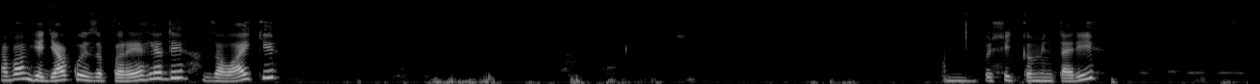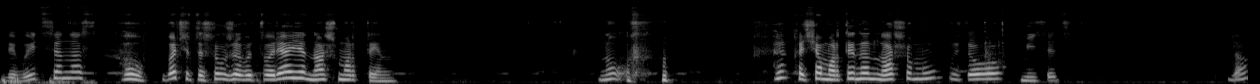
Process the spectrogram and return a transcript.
А вам я дякую за перегляди, за лайки. Пишіть коментарі. Дивіться нас. О, бачите, що вже витворяє наш Мартин. Ну, хоча Мартина нашому усього місяць. Да?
